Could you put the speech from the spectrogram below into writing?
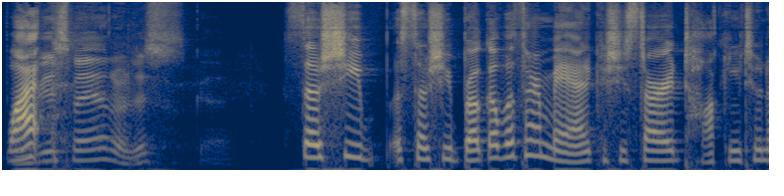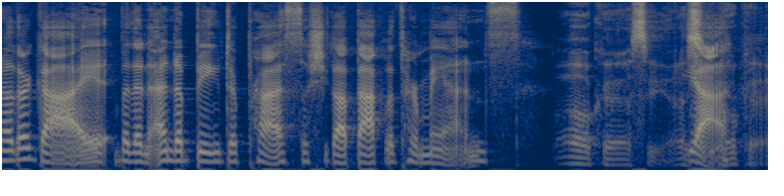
Why? Previous man or this? So she so she broke up with her man because she started talking to another guy, but then ended up being depressed. So she got back with her man's. Oh, okay, I see. I yeah. See. Okay.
